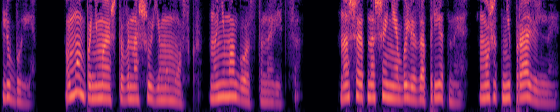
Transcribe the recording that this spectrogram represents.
Любые. Умом понимаю, что выношу ему мозг, но не могу остановиться. Наши отношения были запретные, может, неправильные,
